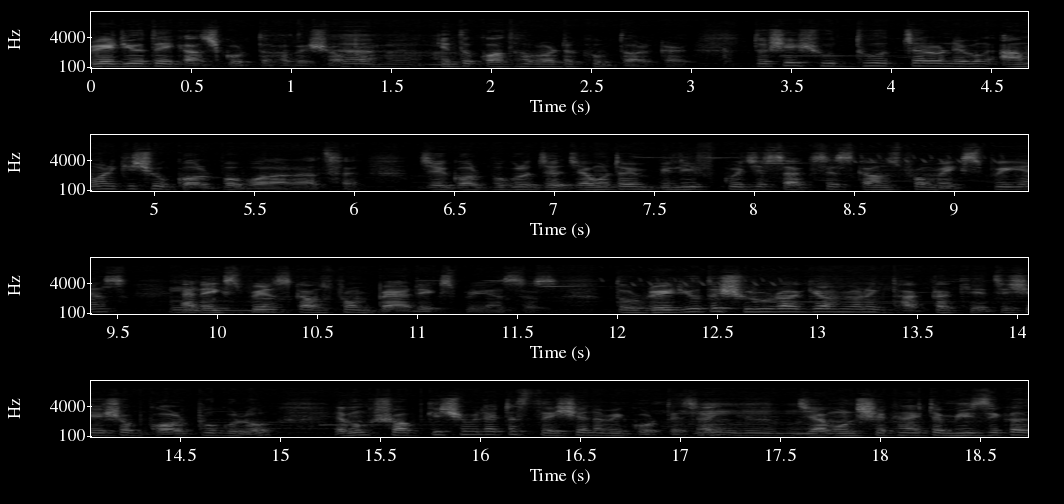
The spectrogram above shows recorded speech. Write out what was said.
রেডিওতেই কাজ করতে হবে সবাই হ্যাঁ, হ্যাঁ, হ্যাঁ। কিন্তু কথা বলাটা খুব দরকার। তো সেই শুদ্ধ উচ্চারণ এবং আমার কিছু গল্প বলার আছে। যে গল্পগুলো যেমনটা আমি বিলিভ করি যে success comes from experience and experience comes from bad experiences তো রেডিওতে শুরুর আগে আমি অনেক ধাক্কা খেয়েছি সেই সব গল্পগুলো এবং সবকিছু মিলে একটা সেশন আমি করতে চাই। যেমন সেখানে একটা মিউজিক্যাল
